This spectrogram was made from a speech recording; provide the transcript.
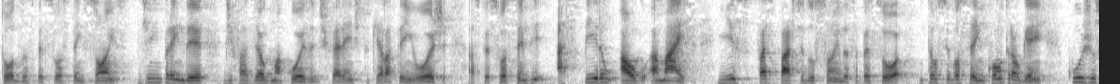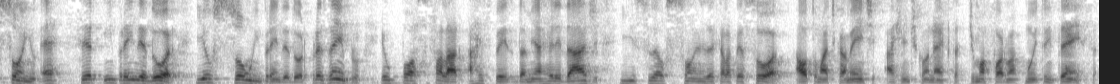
Todas as pessoas têm sonhos de empreender, de fazer alguma coisa diferente do que ela tem hoje. As pessoas sempre aspiram algo a mais e isso faz parte do sonho dessa pessoa. Então, se você encontra alguém cujo sonho é ser empreendedor e eu sou um empreendedor, por exemplo, eu posso falar a respeito da minha realidade e isso é o sonho daquela pessoa. Automaticamente a gente conecta de uma forma muito intensa.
